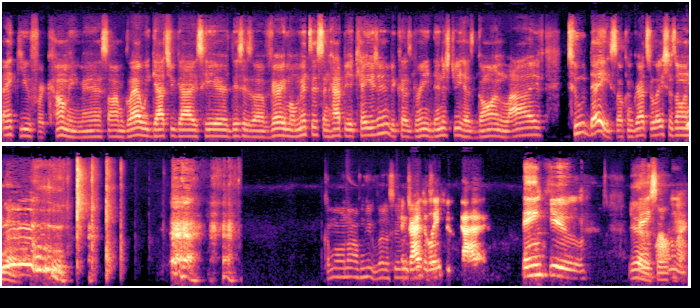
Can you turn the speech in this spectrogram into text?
Thank you for coming, man. So I'm glad we got you guys here. This is a very momentous and happy occasion because Green Dentistry has gone live today. So congratulations on that. Ooh. Yeah. Come on off mute. Let us hear. Congratulations, guys. Thank you. Yeah. Thank you So so much.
